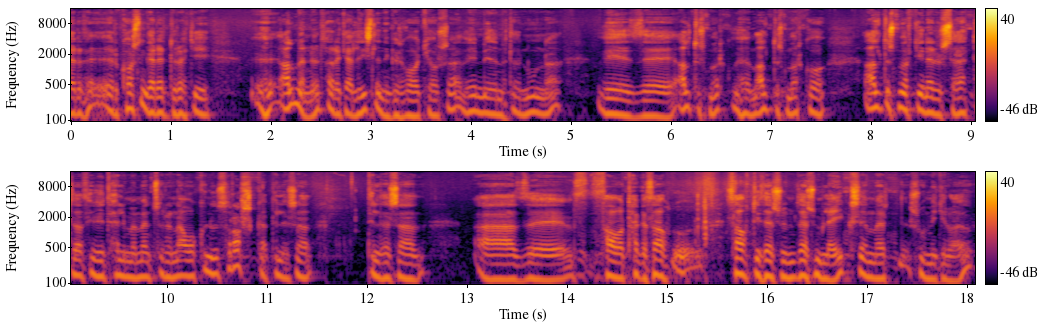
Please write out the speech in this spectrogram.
er, er kostningaréttur ekki uh, almennur, það er ekki allir íslendingar sem fá að kjósa, við miðum þetta núna við uh, aldursmörk, við höfum aldursmörk og aldursmörkin eru sett að því við teljum að menn svo er að ná okkur nú þroska til þess að, til þess að, að fá að taka þátt, þátt í þessum, þessum leik sem er svo mikilvægur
